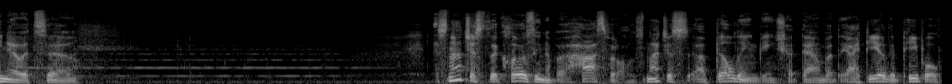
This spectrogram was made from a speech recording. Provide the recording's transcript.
You know, it's uh, it's not just the closing of a hospital. It's not just a building being shut down, but the idea that people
